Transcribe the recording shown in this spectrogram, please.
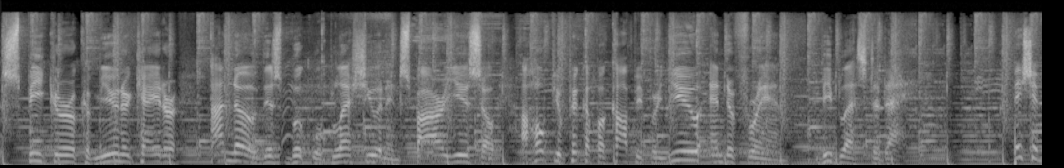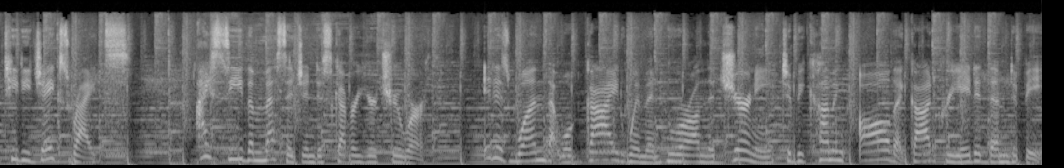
speaker, communicator. I know this book will bless you and inspire you, so I hope you'll pick up a copy for you and a friend. Be blessed today. Bishop T.D. Jakes writes I see the message in Discover Your True Worth. It is one that will guide women who are on the journey to becoming all that God created them to be.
